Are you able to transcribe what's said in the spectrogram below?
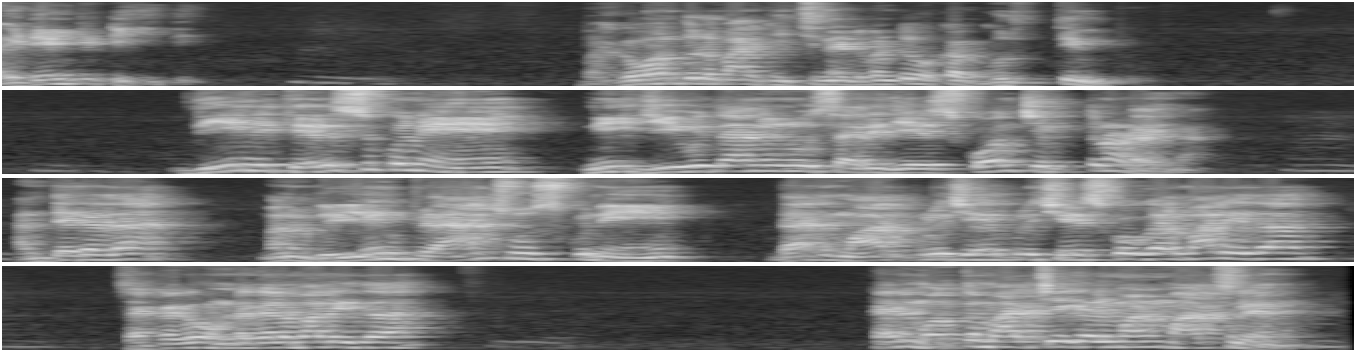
ఐడెంటిటీ ఇది. భగవంతుడు మనకి ఇచ్చినటువంటి ఒక గుర్తింపు. దీన్ని తెలుసుకుని నీ జీవితాన్ని నువ్వు సరి చేసుకో అని చెప్తున్నాడు ఆయన. అంతే కదా? మన బిల్డింగ్ ప్లాన్ చూసుకుని దాని మార్పులు చేర్పులు చేసుకోగలమా లేదా? చక్కగా ఉండగలమా లేదా? కానీ మొత్తం మార్చేయగలమా అని మార్చలేము.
